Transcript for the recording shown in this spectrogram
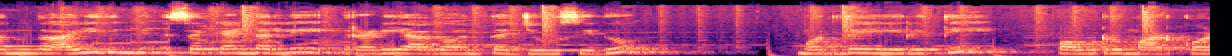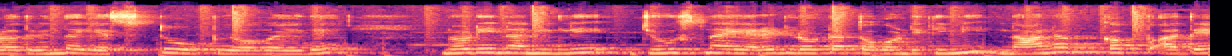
ಒಂದು ಐದು ಸೆಕೆಂಡಲ್ಲಿ ರೆಡಿ ಆಗುವಂಥ ಜ್ಯೂಸ್ ಇದು. ಮೊದಲೇ ಈ ರೀತಿ ಪೌಡ್ರ್ ಮಾಡ್ಕೊಳ್ಳೋದ್ರಿಂದ ಎಷ್ಟು ಉಪಯೋಗ ಇದೆ. ನೋಡಿ, ನಾನಿಲ್ಲಿ ಜ್ಯೂಸ್ನ ಎರಡು ಲೋಟ ತೊಗೊಂಡಿದ್ದೀನಿ. ನಾಲ್ಕು ಕಪ್ ಅದೇ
